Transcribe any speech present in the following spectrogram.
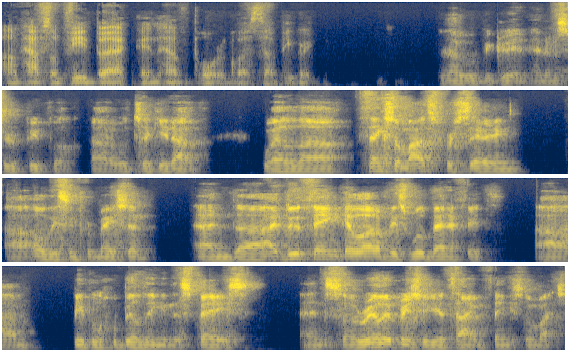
um, have some feedback and have a pull request, that'd be great. That would be great. And I'm sure people uh, will check it out. Well, uh, thanks so much for sharing uh, all this information. And uh, I do think a lot of this will benefit um, people who are building in the space. And so really appreciate your time. Thank you so much.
